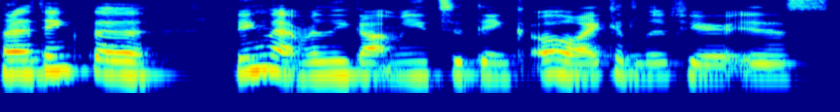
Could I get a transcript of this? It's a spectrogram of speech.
But I think the thing that really got me to think, oh, I could live here is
